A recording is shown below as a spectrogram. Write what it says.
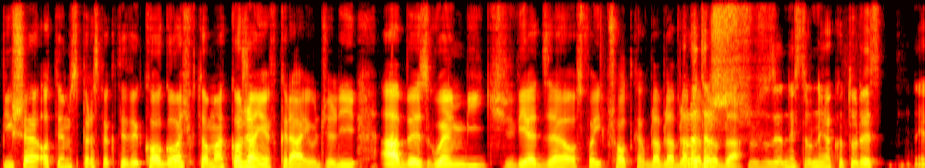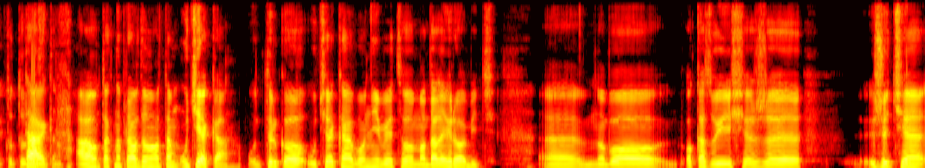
pisze o tym z perspektywy kogoś, kto ma korzenie w kraju, czyli aby zgłębić wiedzę o swoich przodkach, bla bla bla Ale bla, też bla, bla. z jednej strony jako turyst, jako turysta. Tak, a on tak naprawdę on tam ucieka. Tylko ucieka, bo nie wie, co ma dalej robić. E, no bo okazuje się, że życie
